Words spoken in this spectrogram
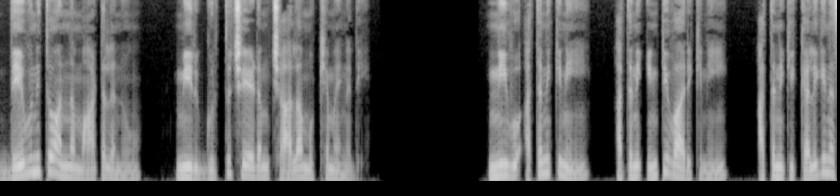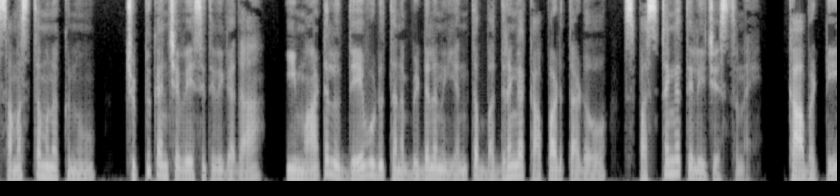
దేవునితో అన్న మాటలను మీరు గుర్తుచేయడం చాలా ముఖ్యమైనది. నీవు అతనికిని అతని ఇంటివారికిని అతనికి కలిగిన సమస్తమునకును చుట్టుకంచె వేసితివిగదా ఈ మాటలు దేవుడు తన బిడ్డలను ఎంత భద్రంగా కాపాడుతాడో స్పష్టంగా తెలియజేస్తున్నాయి. కాబట్టి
